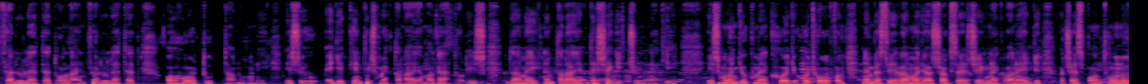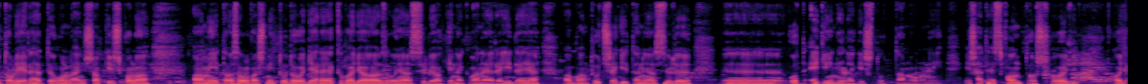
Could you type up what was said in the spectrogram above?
felületet, online felületet, ahol tud tanulni. És ő egyébként is megtalálja magától is, de amelyik nem találja, de segítsünk neki. És mondjuk meg, hogy, hogy hol fog. Nem beszélve a Magyar Sakszövetségnek van egy a chess.hu-n utolérhető online sakkiskola, amit az olvasni tudó gyerek, vagy az olyan szülő, akinek van erre ideje, abban tud segíteni a szülő, ott egyénileg is tud tanulni. És hát ez fontos, hogy, hogy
